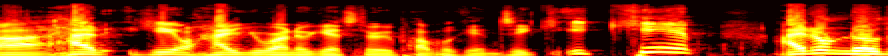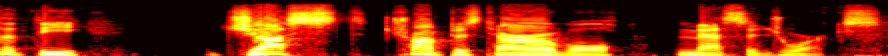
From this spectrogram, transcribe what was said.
uh, how you know how do you run against the Republicans? It, it can't. I don't know that the just Trump is terrible message works.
